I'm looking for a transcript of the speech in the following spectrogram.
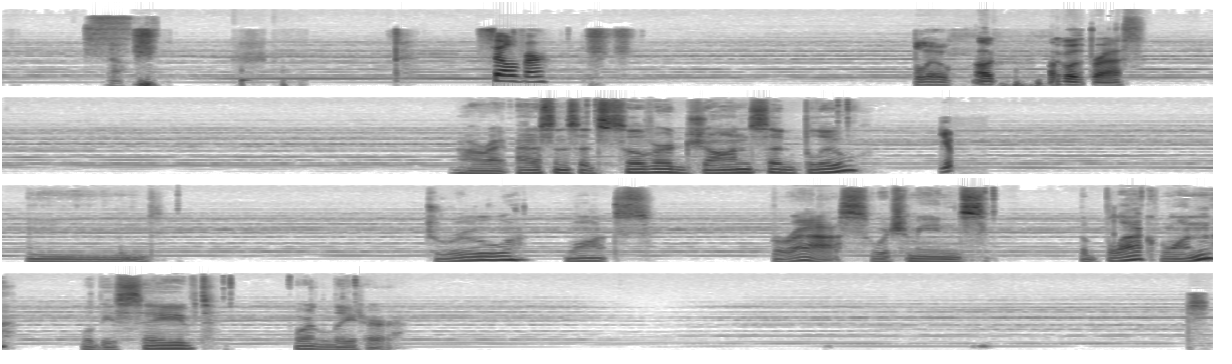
Silver. Blue. I'll go with brass. All right. Madison said silver. John said blue. Yep. And Drew wants brass, which means the black one will be saved for later.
